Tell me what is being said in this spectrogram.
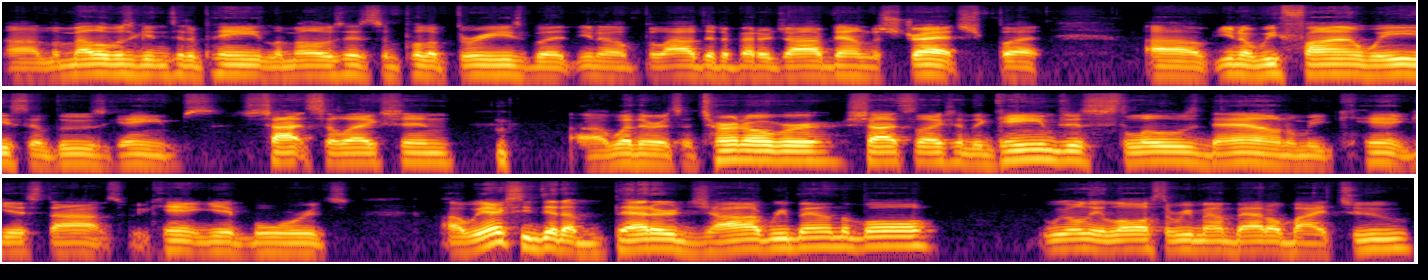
Uh, LaMelo was getting to the paint. LaMelo was hitting some pull up threes, but you know Bilal did a better job down the stretch. But uh, you know we find ways to lose games. Shot selection, uh, whether it's a turnover, shot selection, the game just slows down and we can't get stops. We can't get boards. Uh, we actually did a better job rebounding the ball. We only lost the rebound battle by two.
